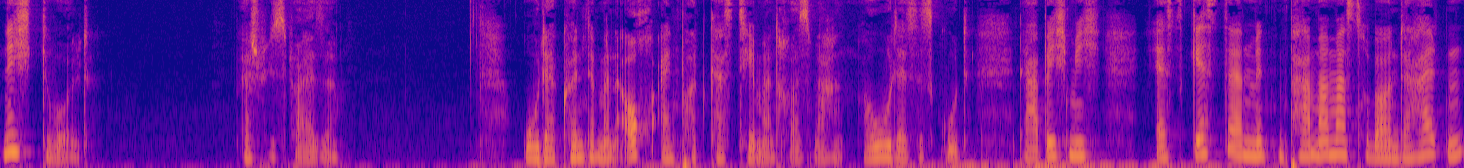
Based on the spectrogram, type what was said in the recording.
nicht gewollt? Beispielsweise. Oder könnte man auch ein Podcast-Thema draus machen? Oh, das ist gut. Da habe ich mich erst gestern mit ein paar Mamas drüber unterhalten.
